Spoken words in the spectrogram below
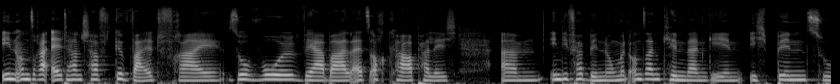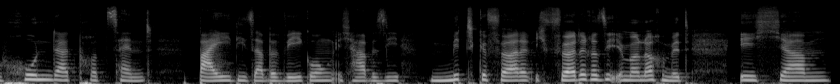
in unserer Elternschaft gewaltfrei, sowohl verbal als auch körperlich, ähm, in die Verbindung mit unseren Kindern gehen. Ich bin zu 100 Prozent bei dieser Bewegung. Ich habe sie mitgefördert. Ich fördere sie immer noch mit. Ich ähm,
